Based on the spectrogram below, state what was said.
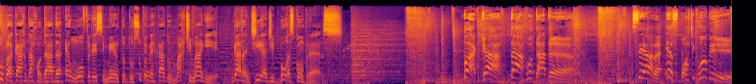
O placar da rodada é um oferecimento do supermercado Martimag, garantia de boas compras. Placar da rodada: Seara Esporte Clube.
